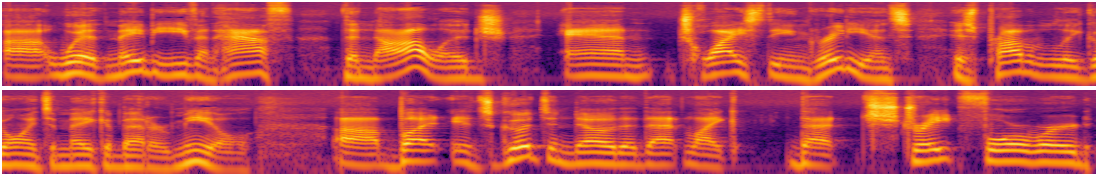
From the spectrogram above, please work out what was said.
uh, with maybe even half the knowledge and twice the ingredients is probably going to make a better meal. Uh, but it's good to know that that like that straightforward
